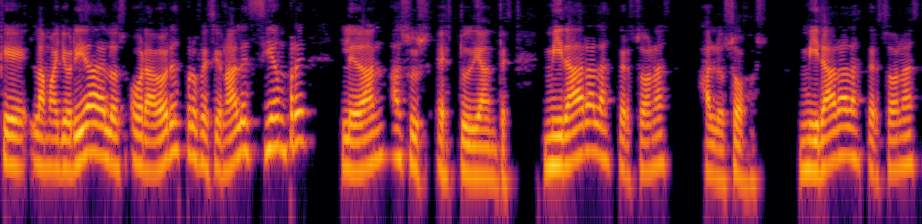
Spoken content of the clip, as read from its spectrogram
que la mayoría de los oradores profesionales siempre le dan a sus estudiantes. Mirar a las personas a los ojos, mirar a las personas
